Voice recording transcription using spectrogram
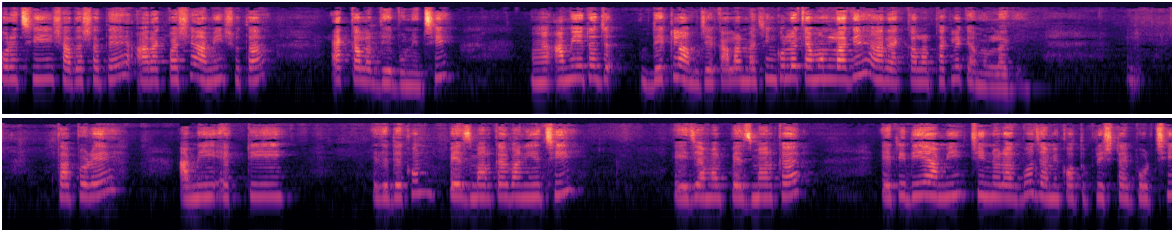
করেছি সাদার সাথে, আর এক পাশে আমি সুতা এক কালার দিয়ে বুনেছি। আমি এটা দেখলাম যে কালার ম্যাচিং করলে কেমন লাগে, আর এক কালার থাকলে কেমন লাগে। তারপরে আমি একটি, এই যে দেখুন পেজ মার্কার বানিয়েছি। এই যে আমার পেজ মার্কার এটি দিয়ে আমি চিহ্ন রাখব যে আমি কত পৃষ্ঠায় পড়ছি।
